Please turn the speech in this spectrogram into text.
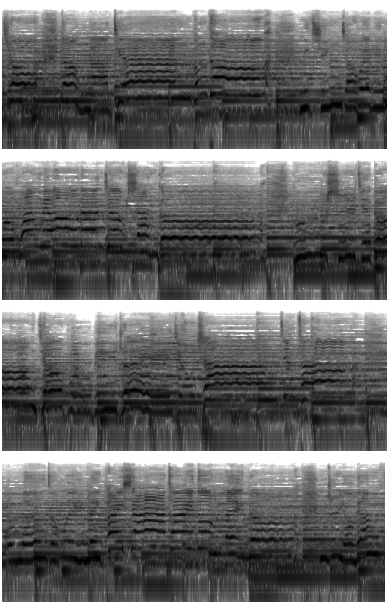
就。到那天碰头，你轻巧回避我荒谬的旧伤口，故事结构就不必追究长镜头，我们的回忆没拍下太多泪流，只有凉风、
